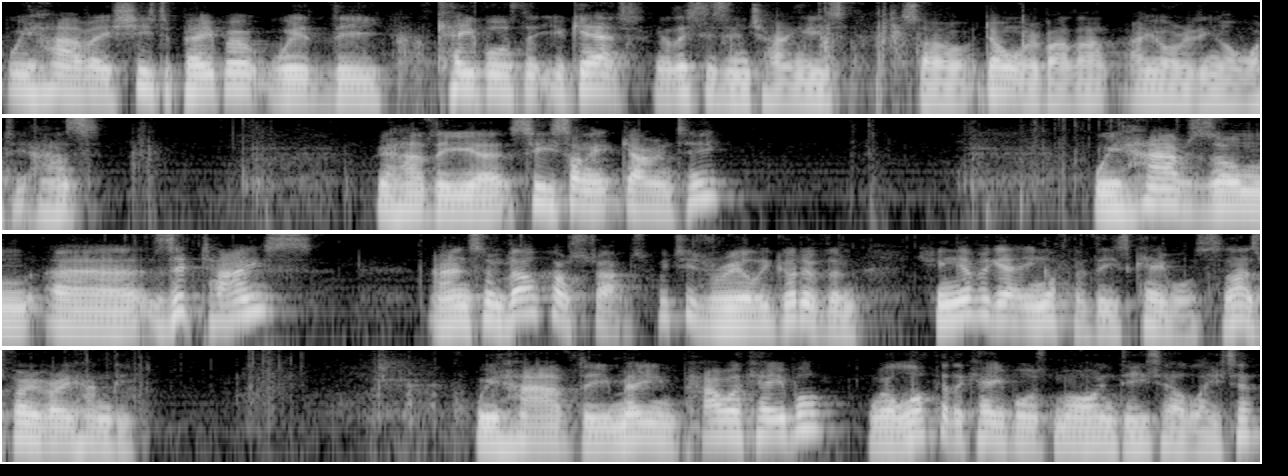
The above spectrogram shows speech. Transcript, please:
we have a sheet of paper with the cables that you get. Now this is in Chinese so don't worry about that, I already know what it has. We have the uh, Seasonic guarantee. We have some uh, zip ties and some velcro straps which is really good of them. You can never get enough of these cables so that's very very handy. We have the main power cable. We'll look at the cables more in detail later.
